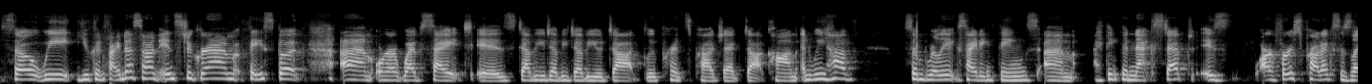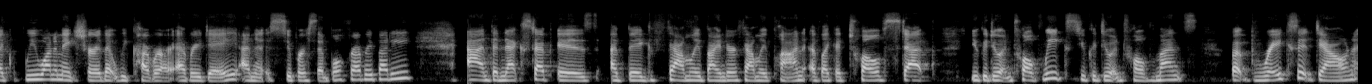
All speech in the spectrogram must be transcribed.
So we you can find us on Instagram, Facebook, um, or our website is www.blueprintsproject.com. And we have some really exciting things. Um, I think the next step is our first products is like we want to make sure that we cover our everyday and it's super simple for everybody. And the next step is a big family binder, family plan of like a 12 step. You could do it in 12 weeks, you could do it in 12 months but breaks it down.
